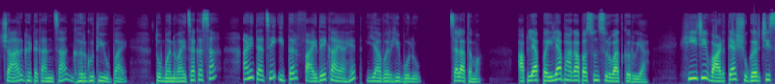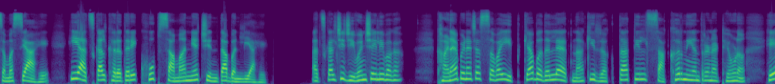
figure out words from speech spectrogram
चार घटकांचा घरगुती उपाय. तो बनवायचा कसा आणि त्याचे इतर फायदे काय आहेत यावरही बोलू. चला तर मग आपल्या पहिल्या भागापासून सुरुवात करूया. ही जी वाढत्या शुगरची समस्या आहे ही आजकाल खरंतर एक खूप सामान्य चिंता बनली आहे. आजकालची जीवनशैली बघा. खाण्यापिण्याच्या सवयी इतक्या बदलल्या आहेत ना की रक्तातील साखर नियंत्रणात ठेवणं हे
